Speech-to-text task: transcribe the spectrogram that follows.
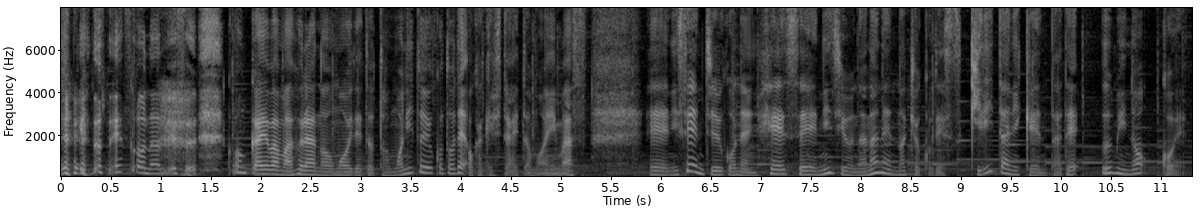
ねそうなんです。今回はまあフラの思い出とともにということでおかけしたいと思います。えー、2015年平成27年の曲です。桐谷健太で海の声。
